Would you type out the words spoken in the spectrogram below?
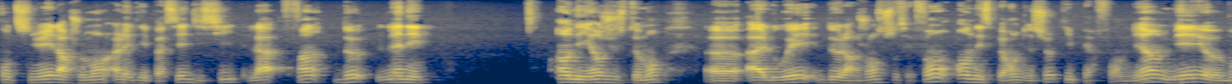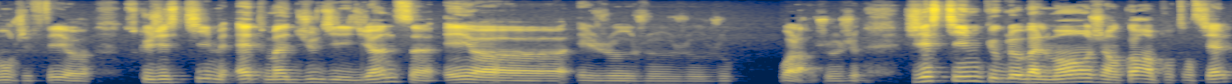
continuer largement à la dépasser d'ici la fin de l'année en ayant justement euh, alloué de l'argent sur ces fonds, en espérant bien sûr qu'ils performent bien. Mais euh, bon, j'ai fait euh, ce que j'estime être ma due diligence et, et je, je, je, voilà, j'estime que globalement, j'ai encore un potentiel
